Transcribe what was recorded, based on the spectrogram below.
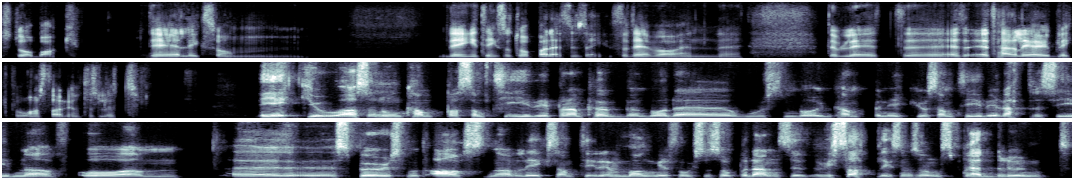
står bak. Det er liksom Det er ingenting som topper det, syns jeg. Så det var en Det ble et, et, et herlig øyeblikk på Brann stadion til slutt. Det gikk jo altså noen kamper samtidig på den puben. Både Rosenborg-kampen gikk jo samtidig rett ved siden av. Og um, Spurs mot Arsenal gikk samtidig. Mange folk som så på den. Så vi satt liksom sånn spredd rundt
